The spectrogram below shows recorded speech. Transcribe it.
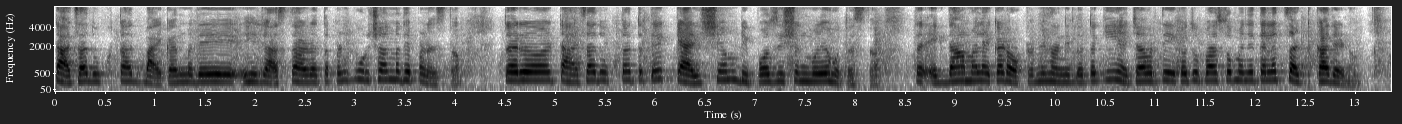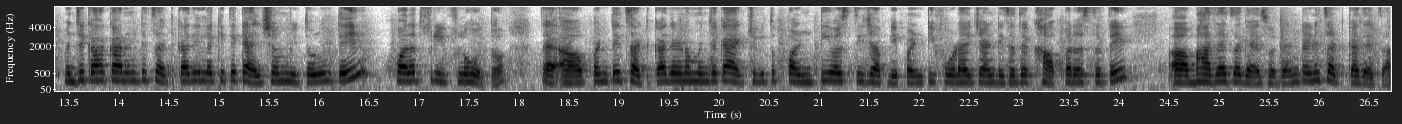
टाचा दुखतात बायकांमध्ये हे जास्त आढळतं पण पुरुषांमध्ये पण असतं. तर टाचा दुखतात तर ते कॅल्शियम डिपॉझिशनमुळे होत असतं. तर एकदा आम्हाला एका डॉक्टरने सांगितलं होतं की ह्याच्यावरती एकच उपाय असतो म्हणजे त्याला चटका देणं. म्हणजे का? कारण ते चटका दिलं की ते कॅल्शियम वितळून ते परत फ्री फ्लो होतं. त्या पण ते चटका देणं म्हणजे काय? ॲक्च्युली तो पंटी असती जी आपली पंटी फोडायची आणि त्याचं ते खापर असतं ते भाजायचं गॅसवरती आणि त्याने चटका द्यायचा.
